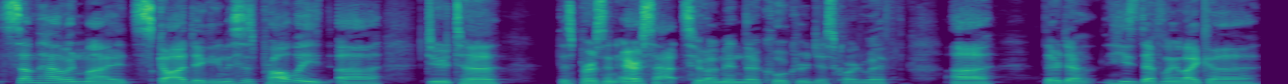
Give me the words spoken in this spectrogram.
Somehow in my ska digging, this is probably uh, due to this person Airsats, who I'm in the Cool Crew Discord with. Uh, they're de- he's definitely like a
